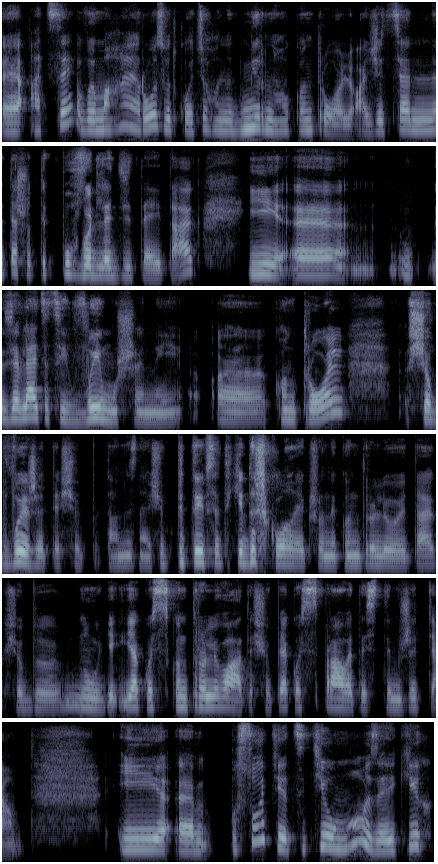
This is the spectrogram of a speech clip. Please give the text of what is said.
Е, а це вимагає розвитку цього надмірного контролю, адже це не те, що типово для дітей, так? І е, з'являється цей вимушений е, контроль, щоб вижити, щоб там не знаю, щоб піти все-таки до школи, якщо не контролюють, так? щоб е, ну, якось сконтролювати, щоб якось справитись з тим життям. І е, по суті, це ті умови, за яких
